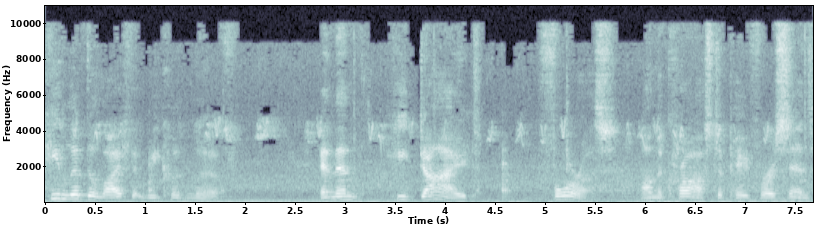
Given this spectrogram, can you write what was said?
He lived a life that we couldn't live. And then he died for us on the cross to pay for our sins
